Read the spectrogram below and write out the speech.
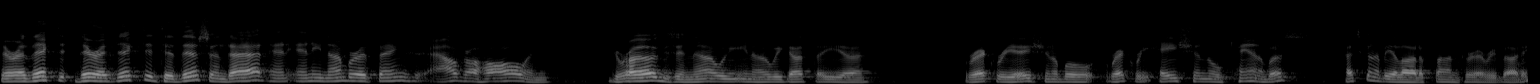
They're addicted, they're addicted to this and that and any number of things, alcohol and drugs, and now we, you know, we got the uh, recreational, recreational cannabis. That's going to be a lot of fun for everybody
